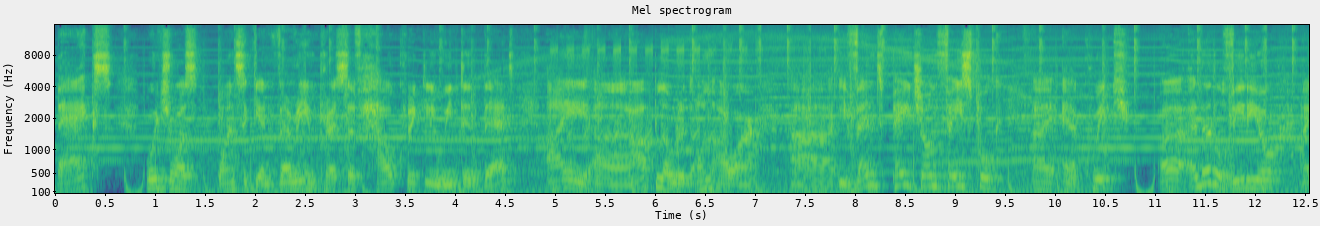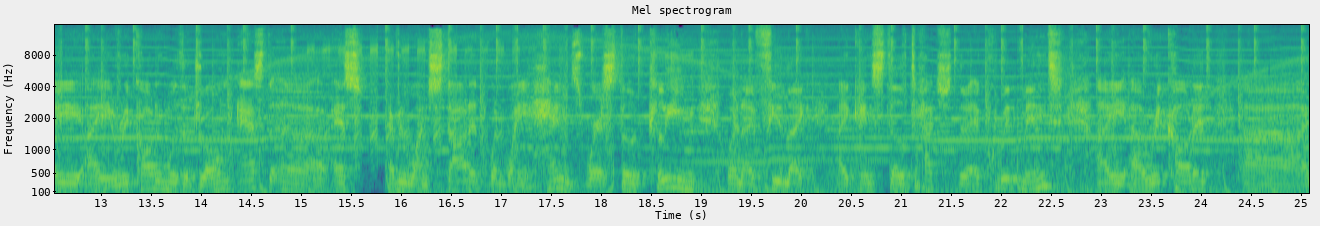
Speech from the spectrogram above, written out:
bags, which was once again very impressive how quickly we did that. I uh, uploaded on our uh, event page on Facebook uh, a quick. Uh, a little video I, I recorded with a drone as the, uh, as everyone started when my hands were still clean when I feel like I can still touch the equipment. I uh, recorded uh,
